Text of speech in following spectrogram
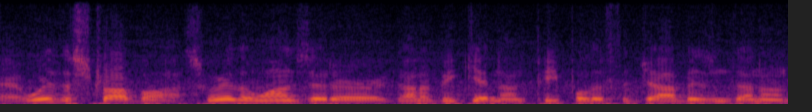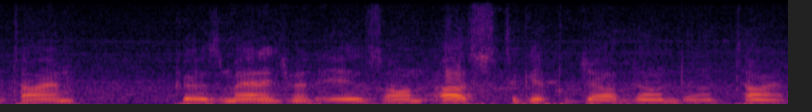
Uh, we're the straw boss. We're the ones that are going to be getting on people if the job isn't done on time, because management is on us to get the job done on time.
